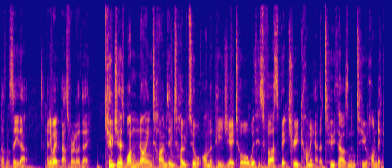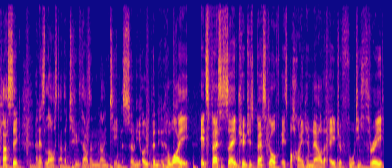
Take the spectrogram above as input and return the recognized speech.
doesn't see that. Anyway, that's for another day. Kuchar has won nine times in total on the PGA Tour, with his first victory coming at the 2002 Honda Classic and his last at the 2019 Sony Open in Hawaii. It's fair to say Kuchar's best golf is behind him now at the age of 43,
